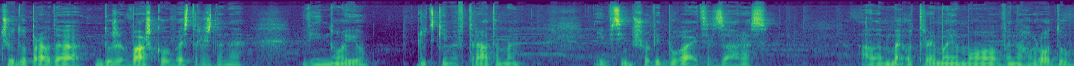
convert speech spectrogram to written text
Чудо, правда, дуже важко вистраждане війною, людськими втратами і всім, що відбувається зараз. Але ми отримаємо винагороду.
